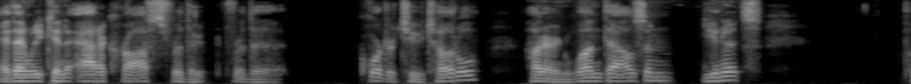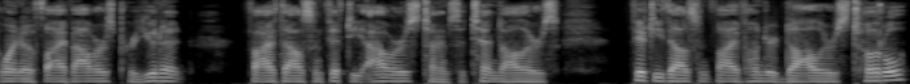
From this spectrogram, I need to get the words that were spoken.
And then we can add across for the for the quarter two total. 101,000 units, 0.05 hours per unit, 5,050 hours times the $10, $50,500 total.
